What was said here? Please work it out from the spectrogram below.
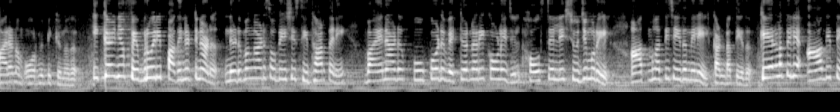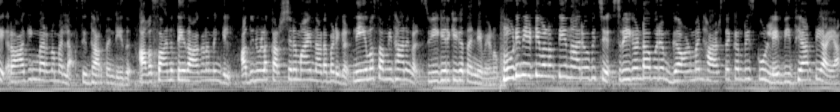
മരണം ഓർമ്മിപ്പിക്കുന്നത്. ഇക്കഴിഞ്ഞ ഫെബ്രുവരി പതിനെട്ടിനാണ് നെടുമങ്ങാട് സ്വദേശി സിദ്ധാർത്ഥനെ വയനാട് പൂക്കോട് വെറ്ററിനറി കോളേജിൽ ഹോസ്റ്റലിലെ ശുചിമുറിയിൽ ആത്മഹത്യ ചെയ്ത നിലയിൽ കണ്ടെത്തിയത് കേരളത്തിലെ ആദ്യത്തെ റാഗിംഗ് മരണമല്ല സിദ്ധാർത്ഥന്റേത്. അവസാനത്തേതാകണമെങ്കിൽ അതിനുള്ള കർശനമായ നടപടികൾ നിയമ സംവിധാനങ്ങൾ സ്വീകരിക്കുക തന്നെ വേണം. മുടി നീട്ടി വളർത്തിയെന്നാരോപിച്ച് ശ്രീകണ്ഠാപുരം ഗവൺമെന്റ് ഹയർ സെക്കൻഡറി സ്കൂളിലെ വിദ്യാർത്ഥിയായ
